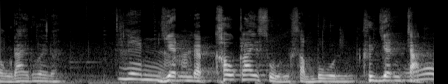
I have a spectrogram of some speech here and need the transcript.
ลงได้ด้วยนะ เย็นหรอคะเย็นแบบเข้าใกล้ศูนย์สมบูรณ์ คือเย็นจัดโอ้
